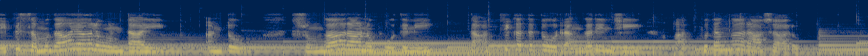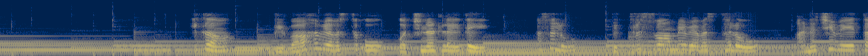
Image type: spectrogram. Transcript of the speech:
లిపి సముదాయాలు ఉంటాయి అంటూ శృంగారానుభూతిని తాత్వికతతో రంగరించి అద్భుతంగా రాశారు. ఇక వివాహ వ్యవస్థకు వచ్చినట్లయితే అసలు పితృస్వామ్య వ్యవస్థలో అణచివేత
